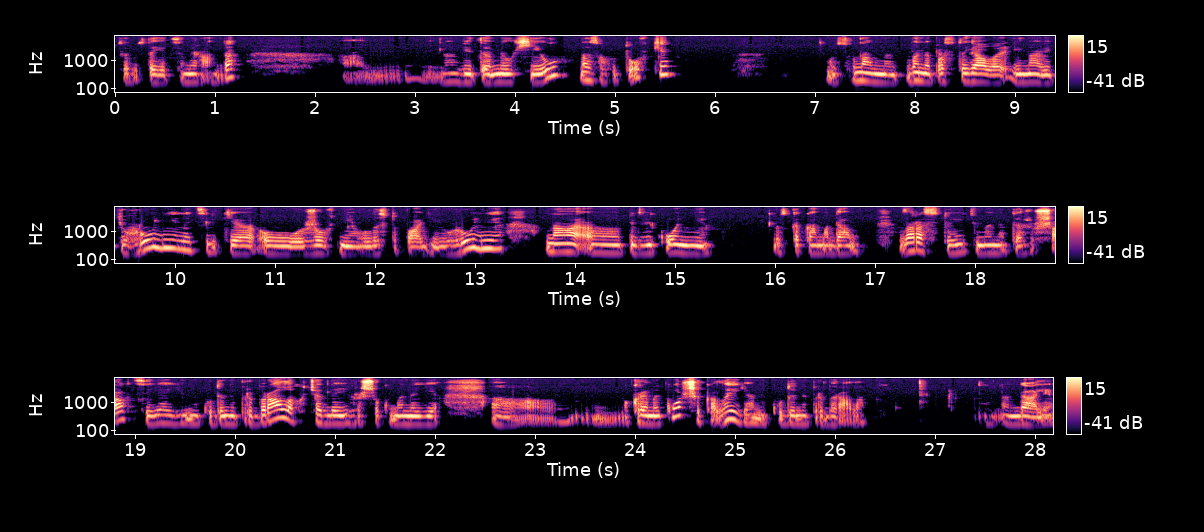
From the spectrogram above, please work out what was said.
Це, здається, Міранда. Ам, від Мілхіл на заготовки. Ось вона в мене- простояла і навіть у грудні, не тільки у жовтні, у листопаді, і у грудні на е, підвіконні. Ось така мадам. Зараз стоїть у мене теж у шафці, я її нікуди не прибирала, хоча для іграшок у мене є а, окремий кошик, але я нікуди не прибирала. Далі.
